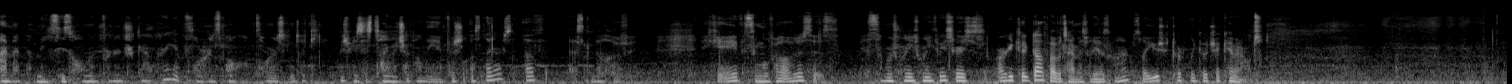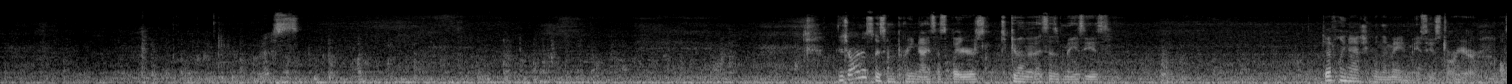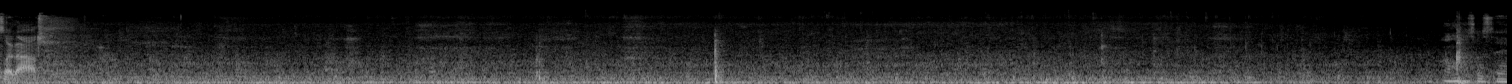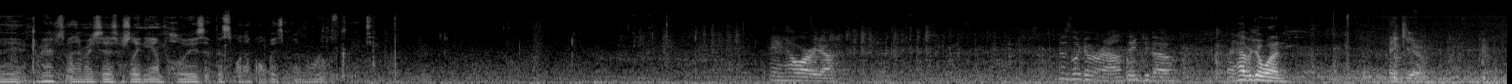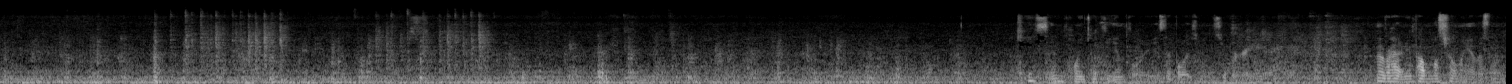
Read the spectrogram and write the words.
I'm at the Macy's Home and Furniture Gallery in Florence Mall, in Florence, Kentucky, which means it's time to check on the official escalators of Escandelev, aka the single file Otis's. His summer 2023 series is already kicked off by the time this video is going up, so you should totally go check him out. Otis. These are honestly some pretty nice escalators, given that this is Macy's. Definitely nicer than the main Macy's store here. I'll say that. I'll also say, compared to other Macy's, especially the employees at this one have always been really great. Hey, how are ya? Just looking around. Thank you, though. All right, have a good one. Thank you. Case in point with the employees, they've always been super great here. Never had any problems filming at this one.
